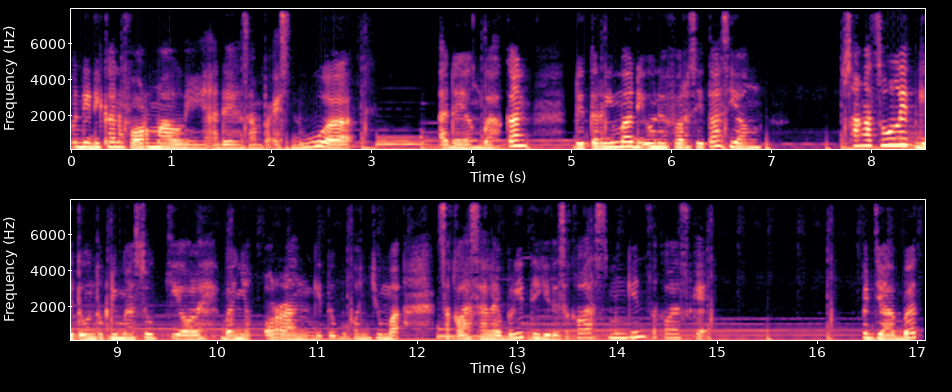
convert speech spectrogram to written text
pendidikan formal nih. Ada yang sampai S2, ada yang bahkan diterima di universitas yang sangat sulit gitu untuk dimasuki oleh banyak orang gitu. Bukan cuma sekelas selebriti gitu sekelas mungkin sekelas kayak pejabat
